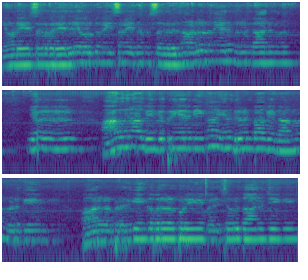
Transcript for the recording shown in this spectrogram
ഞങ്ങളുടെ സകലപരേതിരെ ഓർക്കുന്ന ഈ സമയത്തും സകല പെരുന്നാളുകളുടെ നേരങ്ങളിലും കാലങ്ങളും ഞങ്ങൾ ആകുതനാകുകയും ഗപ്രിയരും ഈ കാര്യം തിരുവൻപാകെ എടുക്കുകയും പാറകൾ പിടരുകയും കബറുകൾ പൊളിയുകയും മരിച്ചവർ ദാനം ചെയ്യുകയും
